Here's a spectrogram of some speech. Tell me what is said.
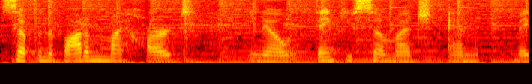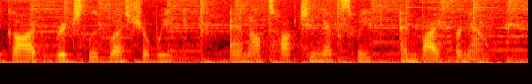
So, from the bottom of my heart, you know, thank you so much, and may God richly bless your week. And I'll talk to you next week, and bye for now.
